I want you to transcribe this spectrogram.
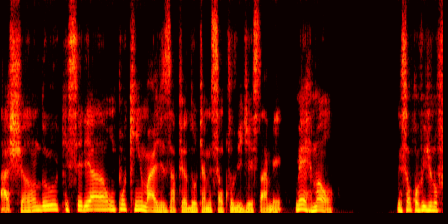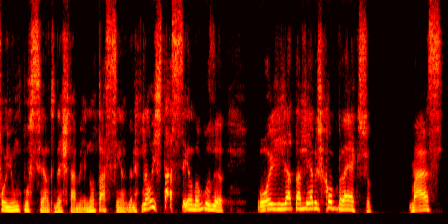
achando que seria um pouquinho mais desafiador que a missão Covid está bem. Meu irmão, missão Covid não foi 1% desta bem, não está sendo, né? não está sendo 1%. Hoje já está menos complexo, mas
